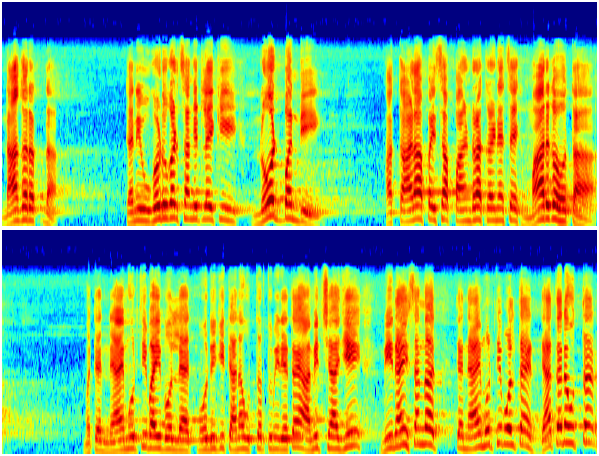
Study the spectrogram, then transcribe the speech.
नागरत्ना. त्यांनी उघड उघड सांगितलंय की नोटबंदी हा काळा पैसा पांढरा करण्याचा एक मार्ग होता. मग त्या न्यायमूर्तीबाई बोलल्या आहेत मोदीजी त्यांना उत्तर तुम्ही देताय? अमित शहाजी मी नाही सांगत. त्या न्यायमूर्ती बोलतायत द्या त्यांना उत्तर.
